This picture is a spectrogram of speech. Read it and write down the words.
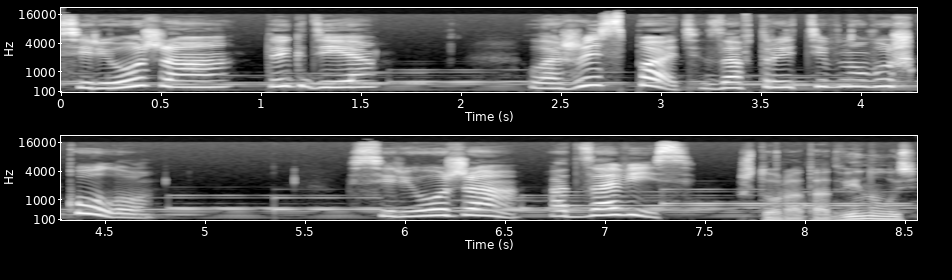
«Сережа, ты где? Ложись спать, завтра идти в новую школу». «Сережа, отзовись!» Штора отодвинулась,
